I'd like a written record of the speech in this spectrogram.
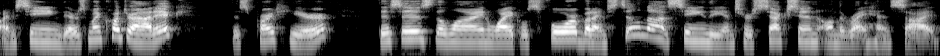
I'm seeing there's my quadratic, this part here. This is the line y equals 4, but I'm still not seeing the intersection on the right-hand side.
